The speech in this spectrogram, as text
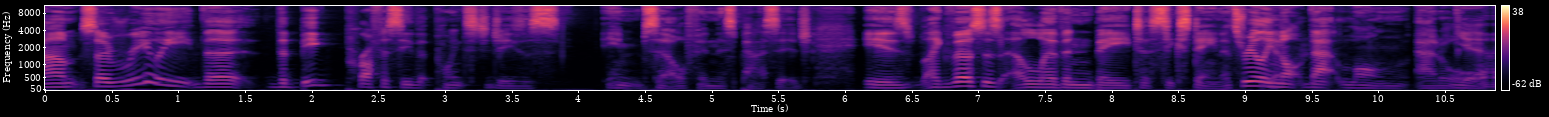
Um, so really, the the big prophecy that points to Jesus himself in this passage is like verses 11b to 16 it's really not that long at all. Yeah.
